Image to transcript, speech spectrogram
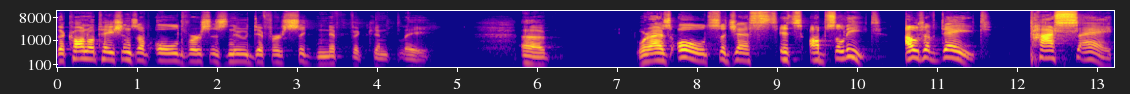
The connotations of old versus new differ significantly. Uh, whereas old suggests it's obsolete, out of date, passe.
